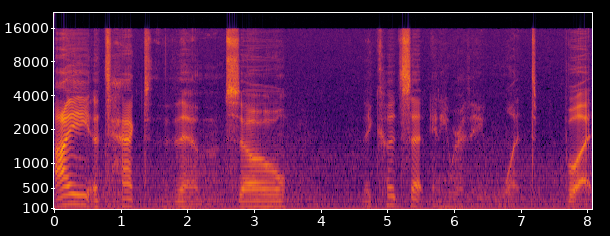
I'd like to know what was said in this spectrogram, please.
I attacked them, so they could set anywhere they want, but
